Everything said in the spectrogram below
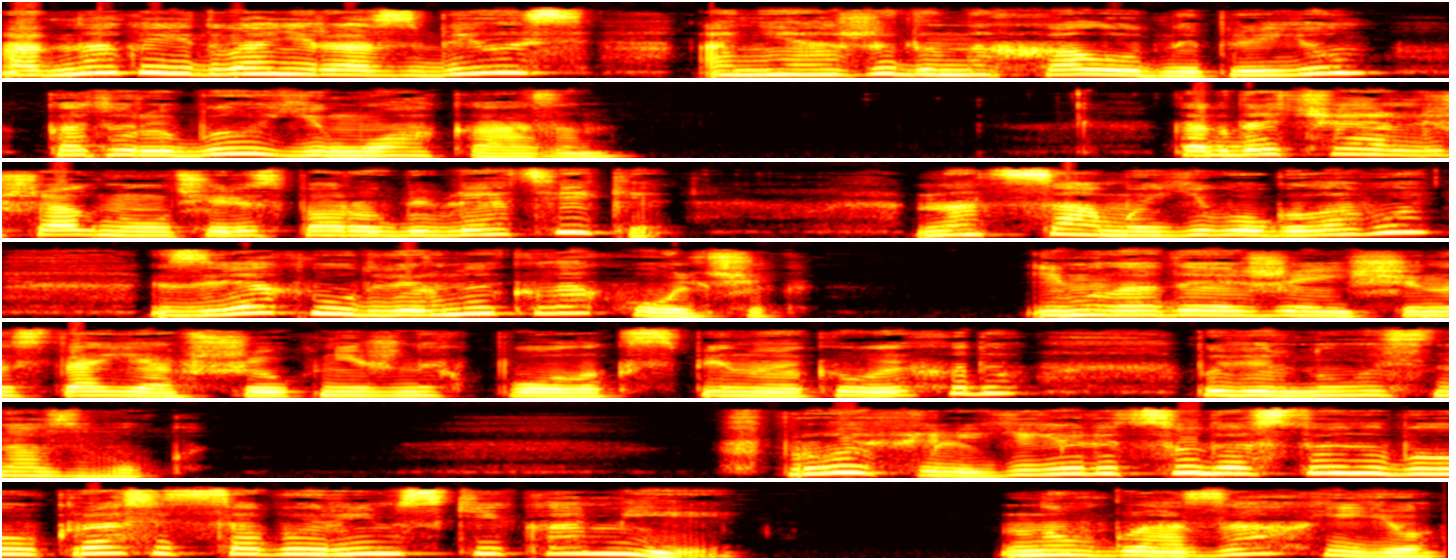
однако, едва не разбилась о неожиданно холодный прием, который был ему оказан. Когда Чарли шагнул через порог библиотеки, над самой его головой звякнул дверной колокольчик, и молодая женщина, стоявшая у книжных полок спиной к выходу, повернулась на звук. В профиль ее лицо достойно было украсить собой римские камеи, но в глазах ее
